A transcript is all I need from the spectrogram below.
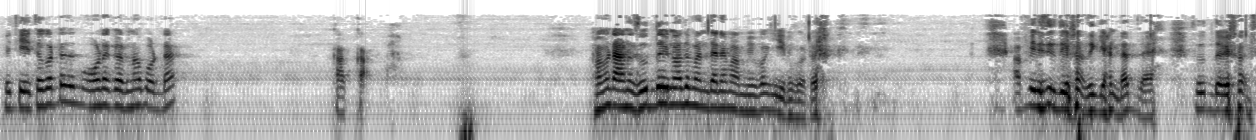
ඉතින් එතකොට ඕන කරනවා පොඩ්ඩක් කක්කා. කමටහන සුද්ධ වෙනවද මන් දන්නේ මම මේක කියනකොට. අපිරිසිදු වෙනවද කියන්නත් බෑ. සුද්ධ වෙනවද?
